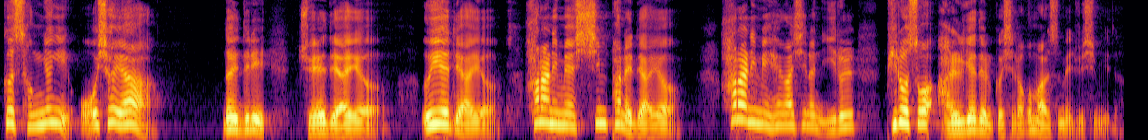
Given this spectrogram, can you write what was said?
그 성령이 오셔야 너희들이 죄에 대하여, 의에 대하여, 하나님의 심판에 대하여 하나님이 행하시는 일을 비로소 알게 될 것이라고 말씀해 주십니다.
